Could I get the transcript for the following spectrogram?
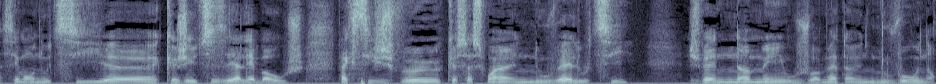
c'est mon outil euh, que j'ai utilisé à l'ébauche. Fait que si je veux que ce soit un nouvel outil, je vais nommer ou je vais mettre un nouveau nom.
